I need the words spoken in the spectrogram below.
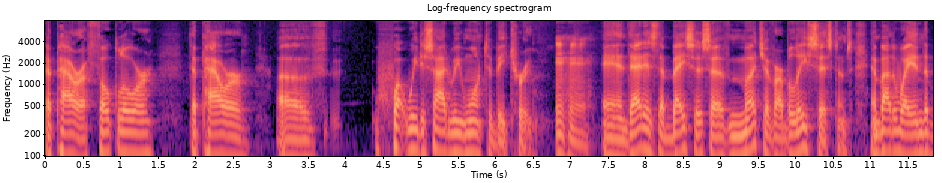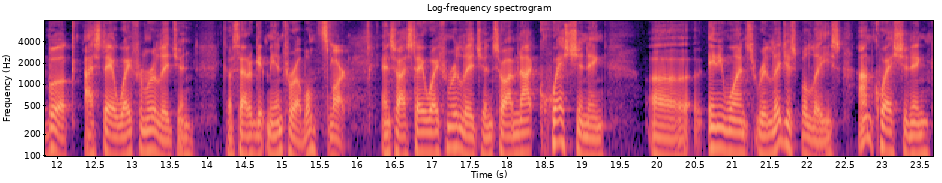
the power of folklore, the power of what we decide we want to be true. And that is the basis of much of our belief systems. And by the way, in the book, I stay away from religion because that'll get me in trouble. Smart. And so I stay away from religion. So I'm not questioning uh, anyone's religious beliefs. I'm questioning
